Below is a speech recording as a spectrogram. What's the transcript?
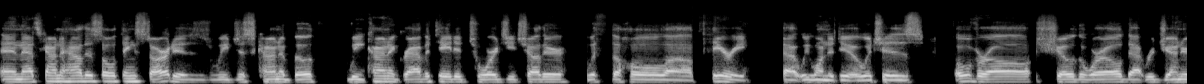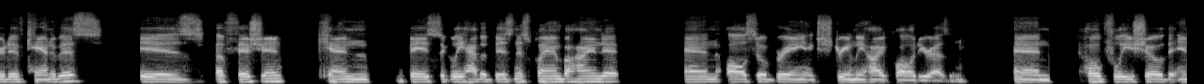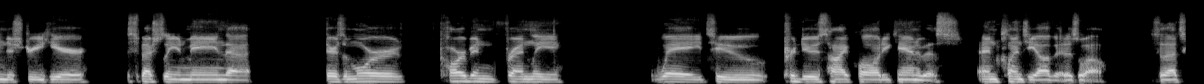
and that's kind of how this whole thing started. Is we just kind of both we kind of gravitated towards each other with the whole uh, theory that we want to do, which is overall show the world that regenerative cannabis is efficient, can basically have a business plan behind it, and also bring extremely high quality resin and hopefully show the industry here, especially in Maine, that there's a more carbon friendly way to produce high quality cannabis and plenty of it as well. So that's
